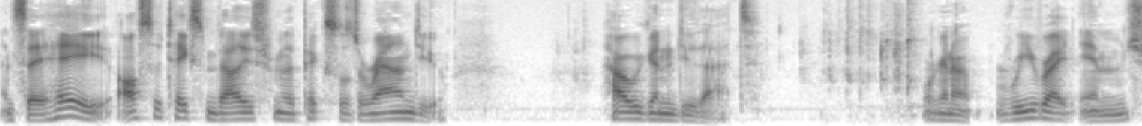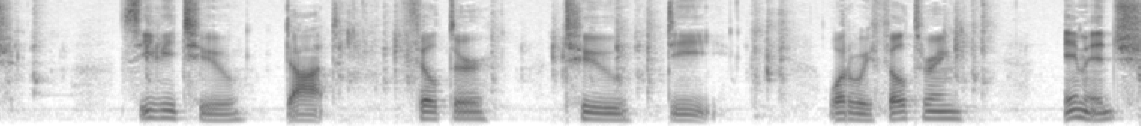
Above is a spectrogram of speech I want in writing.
and say, hey, also take some values from the pixels around you. How are we going to do that? We're going to rewrite image cv2 dot filter 2d. What are we filtering? Image,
